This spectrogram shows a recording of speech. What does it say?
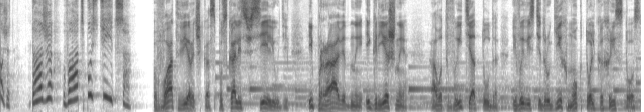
может, даже в ад спуститься. В ад, Верочка, спускались все люди. И праведные, и грешные. А вот выйти оттуда и вывести других мог только Христос.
